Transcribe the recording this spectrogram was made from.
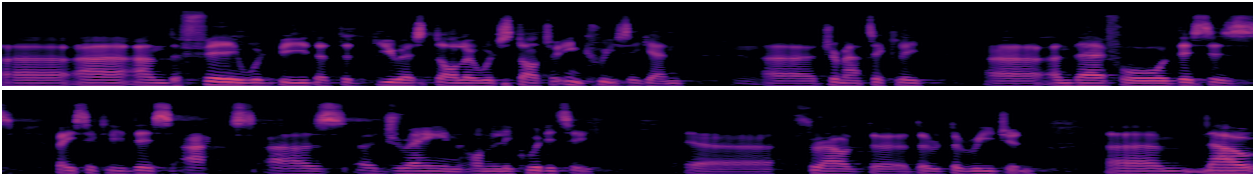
Uh, uh, and the fear would be that the US dollar would start to increase again mm. dramatically. and therefore, this is basically, this acts as a drain on liquidity throughout the, the, the region. Um, now,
